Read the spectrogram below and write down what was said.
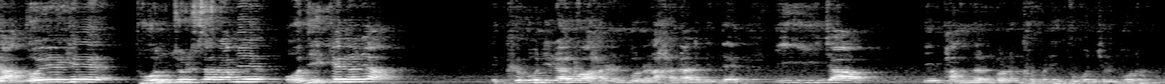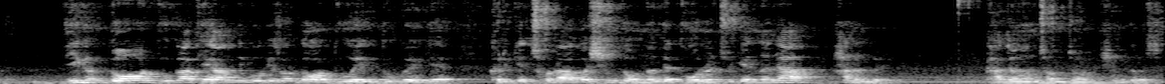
야 너에게 돈 줄 사람이 어디 있겠느냐? 그분이라고 하는 분은 하나님인데 이 이자 이 받는 분은 그분이 누군지를 모르는 거예요. 네가 너 누가 대한민국에서 너 누구에게 누구에게 그렇게 초라하고 힘도 없는데 돈을 주겠느냐 하는 거예요. 가정은 점점 힘들었어요.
